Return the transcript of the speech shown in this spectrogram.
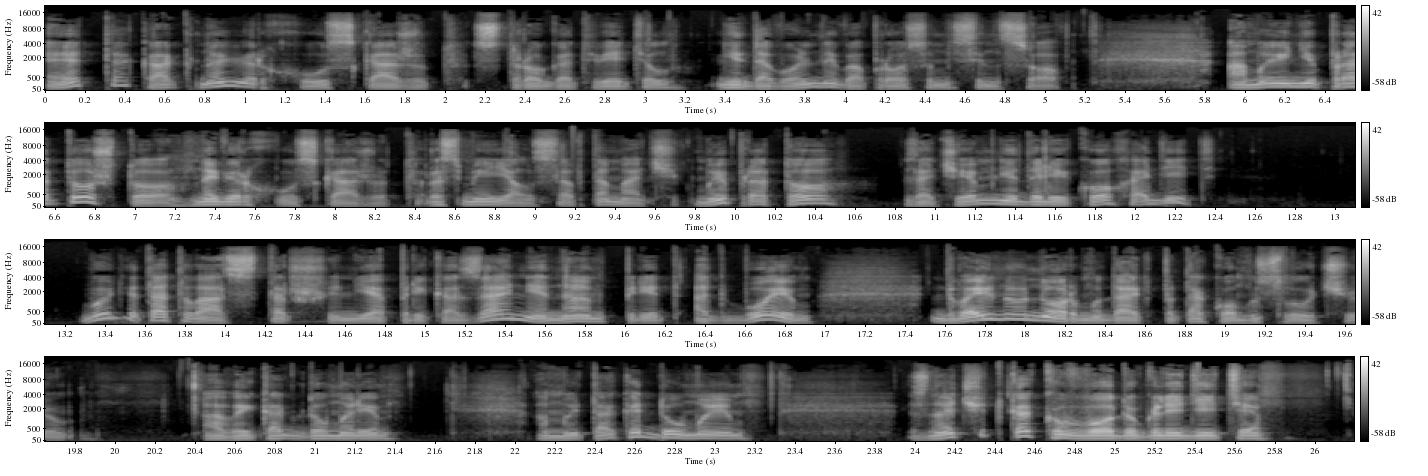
Это как наверху скажут, строго ответил недовольный вопросом Сенцов. А мы не про то, что наверху скажут, рассмеялся автоматчик. Мы про то, зачем недалеко ходить. Будет от вас, старшиня, приказание нам перед отбоем двойную норму дать по такому случаю. А вы как думали? А мы так и думаем. Значит, как в воду глядите.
